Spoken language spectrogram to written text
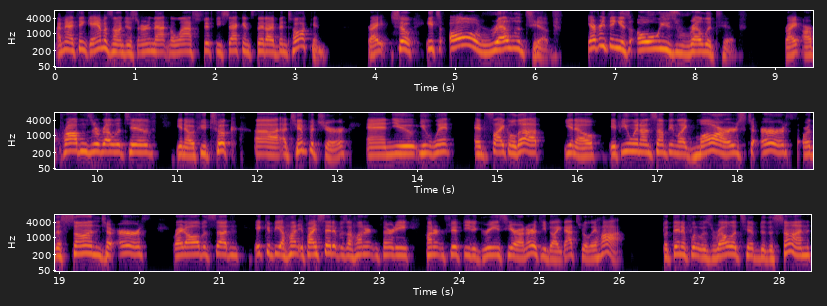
I mean, I think Amazon just earned that in the last 50 seconds that I've been talking, right? So it's all relative. Everything is always relative, right? Our problems are relative. You know, if you took uh, a temperature and you you went and cycled up, you know, if you went on something like Mars to Earth or the sun to Earth, right? All of a sudden, it could be a hundred. If I said it was 130, 150 degrees here on Earth, you'd be like, that's really hot. But then if it was relative to the sun,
